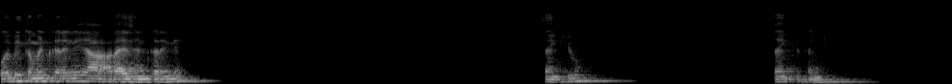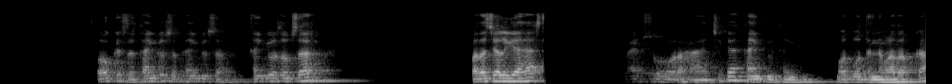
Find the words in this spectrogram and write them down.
कोई भी कमेंट करेंगे या राइज हैंड करेंगे। Thank you thank you thank you okay sir thank you sir thank you sir thank you सब सर पता चल गया है। स्लाइड शो हो रहा है, ठीक है? थैंक यू थैंक यू बहुत बहुत धन्यवाद आपका।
